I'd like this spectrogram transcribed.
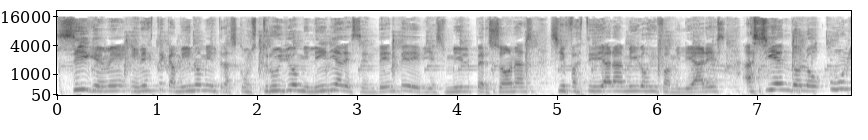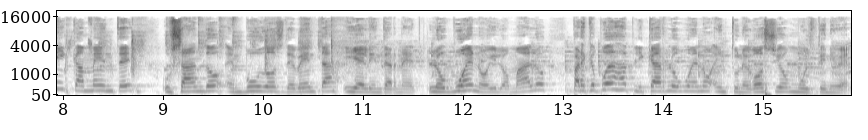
Sígueme en este camino mientras construyo mi línea descendente de 10.000 personas sin fastidiar a amigos y familiares, haciéndolo únicamente usando embudos de venta y el Internet, lo bueno y lo malo, para que puedas aplicar lo bueno en tu negocio multinivel.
